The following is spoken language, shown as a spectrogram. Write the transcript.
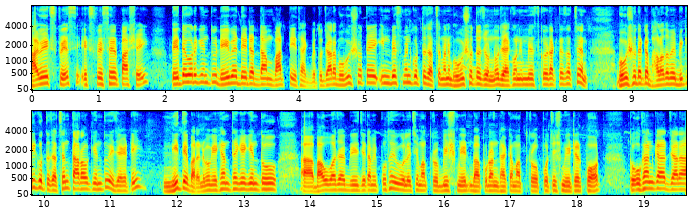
হাইওয়ে এক্সপ্রেস, এক্সপ্রেসের পাশেই। তো এতে করে কিন্তু ডে বাই ডে এটার দাম বাড়তেই থাকবে। তো যারা ভবিষ্যতে ইনভেস্টমেন্ট করতে যাচ্ছেন মানে ভবিষ্যতের জন্য যে এখন ইনভেস্ট করে রাখতে চাচ্ছেন, ভবিষ্যতে একটা ভালো দামে বিক্রি করতে যাচ্ছেন, তারাও কিন্তু এই জায়গাটি নিতে পারেন। এবং এখান থেকে কিন্তু বাবুবাজার ব্রিজ যেটা আমি প্রথমেই বলেছি, মাত্র বিশ মিনিট বা পুরান ঢাকা মাত্র পঁচিশ মিনিটের পথ। তো ওখানকার যারা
